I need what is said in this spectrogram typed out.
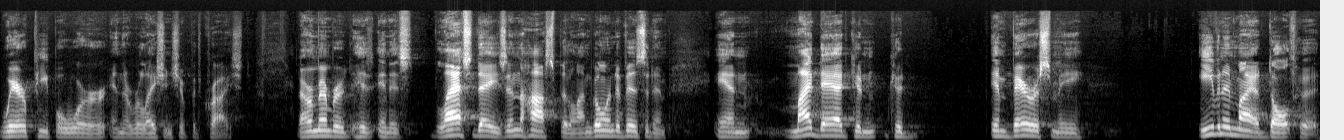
where people were in their relationship with Christ. And I remember his, in his last days in the hospital, I'm going to visit him, and my dad could, could embarrass me even in my adulthood.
